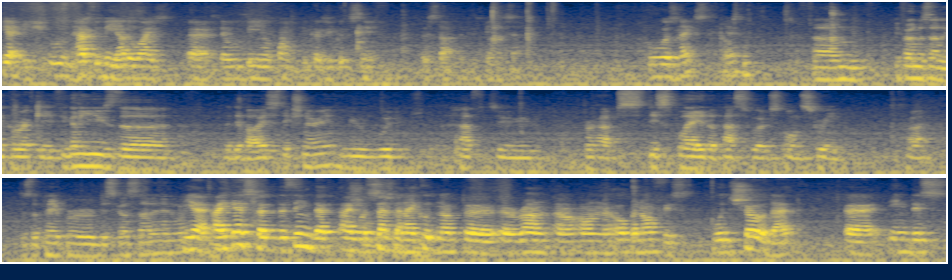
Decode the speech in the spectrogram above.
Yeah, it should- would have to be, otherwise uh, there would be no point because you could sniff the stuff that is being sent. Who was next? Yeah? Um, if I understand it correctly, if you're going to use the, the device dictionary, you would have to perhaps display the passwords on screen, right? Does the paper discuss that in any way? Yeah, I guess that the thing that I was sent and I could not uh, uh, run uh, on Open Office would show that uh, in this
